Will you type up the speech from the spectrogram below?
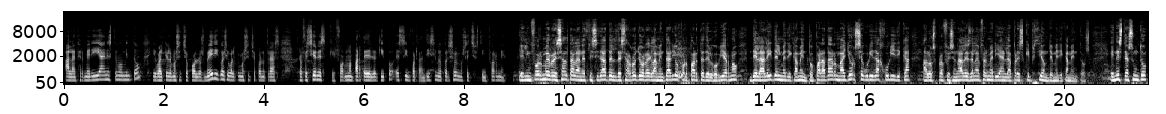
a la enfermería en este momento, igual que lo hemos hecho con los médicos, igual que hemos hecho con otras profesiones que forman parte del equipo, es importantísimo. Por eso hemos hecho este informe. El informe resalta la necesidad del desarrollo reglamentario por parte del Gobierno de la ley del medicamento para dar mayor seguridad jurídica a los profesionales de la enfermería en la prescripción de medicamentos. En este asunto,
